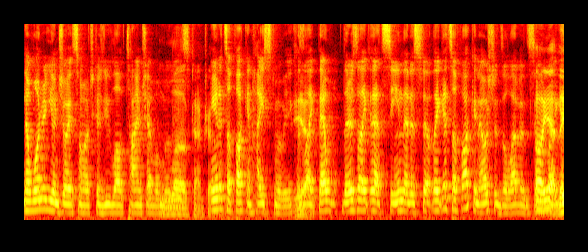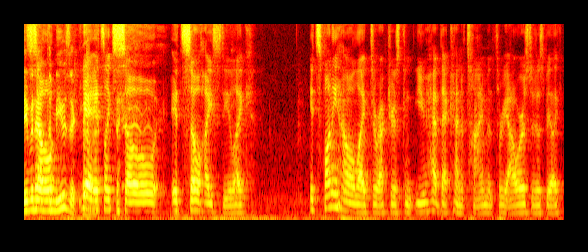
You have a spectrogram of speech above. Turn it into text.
No wonder you enjoy it so much because you love time travel movies. Love time travel. and it's a fucking heist movie because Yeah. like that. There's like that scene that is like it's a fucking Ocean's Eleven scene. Oh, yeah, Like, they even have the music Yeah, it. it's like so. It's so heisty. Like, it's funny how like directors can you have that kind of time in three hours to just be like,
